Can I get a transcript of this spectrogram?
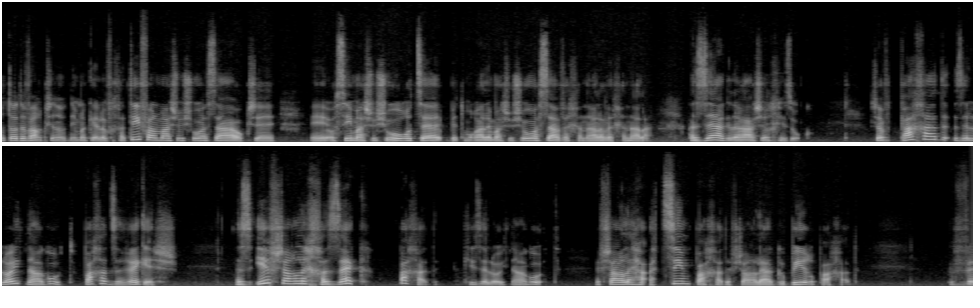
אותו דבר כשנותנים לכלב חטיף על משהו שהוא עשה, או כשעושים משהו שהוא רוצה בתמורה למשהו שהוא עשה, וכן הלאה וכן הלאה. אז זה ההגדרה של חיזוק. עכשיו, פחד זה לא התנהגות, פחד זה רגש. אז אי אפשר לחזק פחד, כי זה לא התנהגות. אפשר להעצים פחד, אפשר להגביר פחד. ו,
